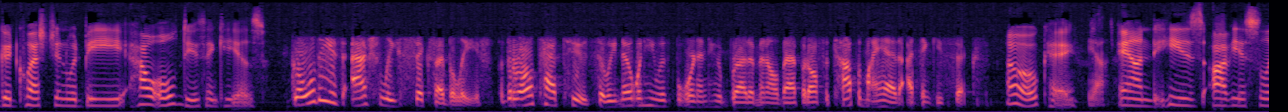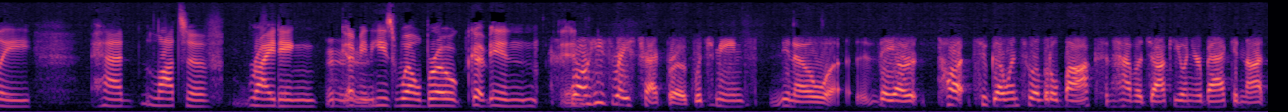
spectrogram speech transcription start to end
good question would be how old do you think he is? Goldie is actually six, I believe. They're all tattooed, so we know when he was born and who bred him and all that. But off the top of my head, I think he's six. Oh, okay. Yeah. And he's obviously had lots of riding. I mean, he's well broke. I mean, Mm-hmm. Well, he's racetrack broke, which means you know they are taught to go into a little box and have a jockey on your back and not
